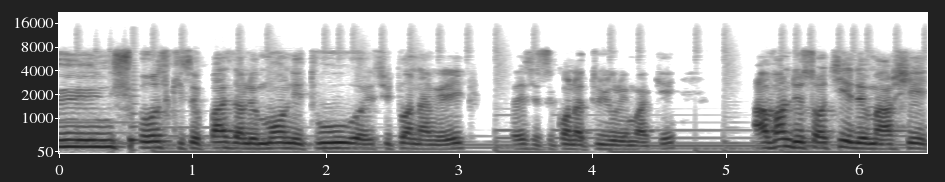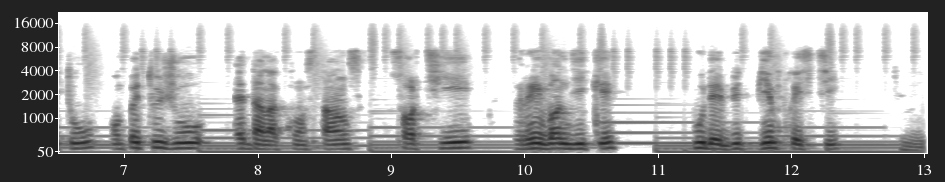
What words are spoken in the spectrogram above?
une chose qui se passe dans le monde et tout, euh, surtout en Amérique, c'est ce qu'on a toujours remarqué. Avant de sortir et de marcher et tout, on peut toujours être dans la constance, sortir, revendiquer pour des buts bien précis. Hmm.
